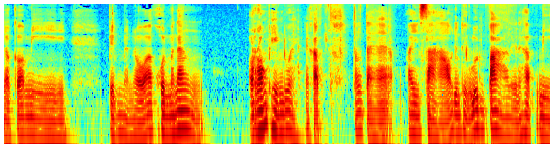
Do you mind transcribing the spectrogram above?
แล้วก็มีเป็นเหมือนว่าคนมานั่ง ร้องเพลงด้วยนะครับ ตั้งแต่วัยสาวจนถึงรุ่นป้าเลยนะครับ มี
